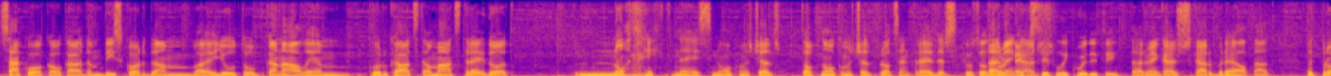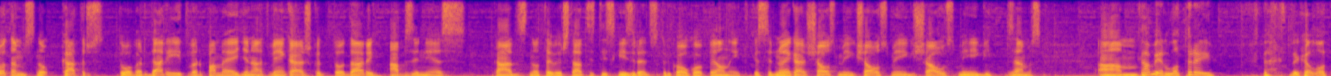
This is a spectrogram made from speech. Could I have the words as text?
seko kaut kādam Discordam vai YouTube kanāliem, kur kāds tev māca treidot, tu noteikti neesi 0,4 top 0,4% traders. Tā ir. Tā ir vienkārši skarba realitāte. Bet, protams, nu, katrs to var darīt, var pamēģināt. Vienkārši, kad to dari, apzināties, kādas nu, tev ir statistiski izredzes tur kaut ko pelnīt. Kas ir nu, vienkārši šausmīgi, šausmīgi, šausmīgi zemas. Um, Kā bija ar loteriju? Lot...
